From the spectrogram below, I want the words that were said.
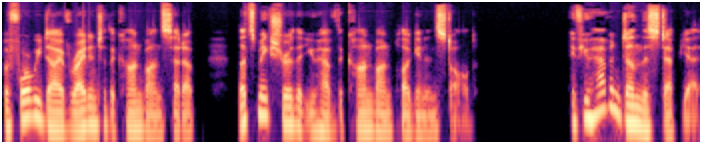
Before we dive right into the Kanban setup, let's make sure that you have the Kanban plugin installed. If you haven't done this step yet,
